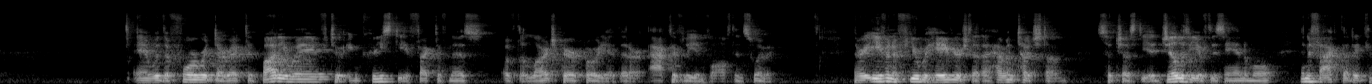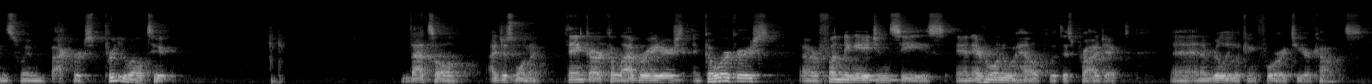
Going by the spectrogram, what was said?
And with a forward directed body wave to increase the effectiveness of the large parapodia that are actively involved in swimming. There are even a few behaviors that I haven't touched on, such as the agility of this animal and the fact that it can swim backwards pretty well too. That's all. I just want to thank our collaborators and coworkers, our funding agencies, and everyone who helped with this project. Uh, and I'm really looking forward to your comments.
